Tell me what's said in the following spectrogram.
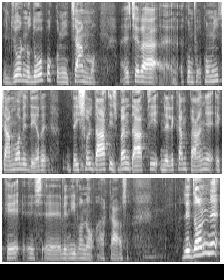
Il giorno dopo cominciammo com cominciamo a vedere dei soldati sbandati nelle campagne e che eh, eh, venivano a casa. Le donne,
